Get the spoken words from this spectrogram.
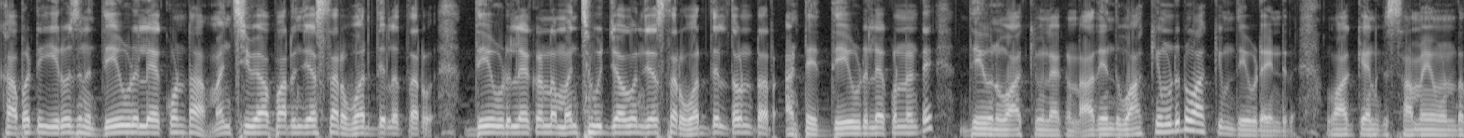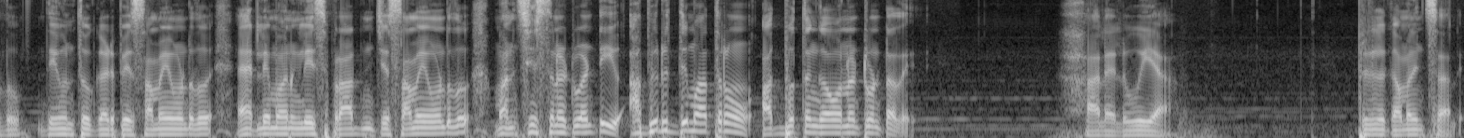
కాబట్టి ఈ రోజున దేవుడు లేకుండా మంచి వ్యాపారం చేస్తారు వర్ధిల్లుతారు దేవుడు లేకుండా మంచి ఉద్యోగం చేస్తారు వర్ధిల్తుంటారు అంటే దేవుడు లేకుండా అంటే దేవుని వాక్యం లేకుండా. అదేంది? వాక్యం ఉండదు వాక్యం దేవుడు అయింది వాక్యానికి సమయం ఉండదు. దేవునితో గడిపే సమయం ఉండదు. ఎర్లీ మార్నింగ్ లేచి ప్రార్థించే సమయం ఉండదు. మనం చేస్తున్నటువంటి అభివృద్ధి మాత్రం అద్భుతంగా ఉన్నట్టు ఉంటుంది హాలూయ పిల్లలు గమనించాలి.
